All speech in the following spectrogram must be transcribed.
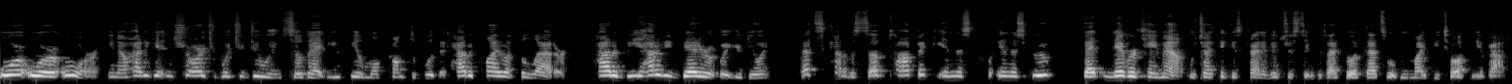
or or or you know how to get in charge of what you're doing so that you feel more comfortable with it. How to climb up the ladder. How to be how to be better at what you're doing. That's kind of a subtopic in this in this group that never came out which i think is kind of interesting because i thought that's what we might be talking about.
